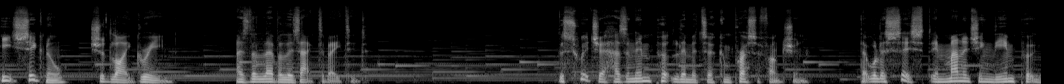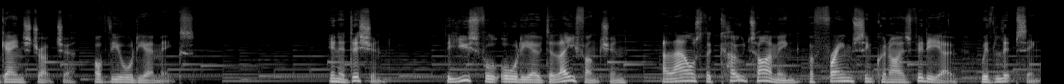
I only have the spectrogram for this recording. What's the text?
Each signal should light green, as the level is activated. The switcher has an input limiter compressor function that will assist in managing the input gain structure of the audio mix. In addition, the useful audio delay function allows the co-timing of frame synchronized video with lip sync.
